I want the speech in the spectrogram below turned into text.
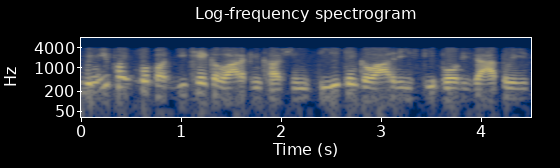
when you play football, do you take a lot of concussions? Do you think a lot of these people, these athletes,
